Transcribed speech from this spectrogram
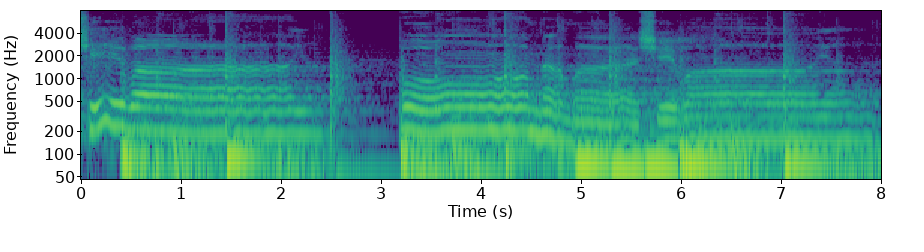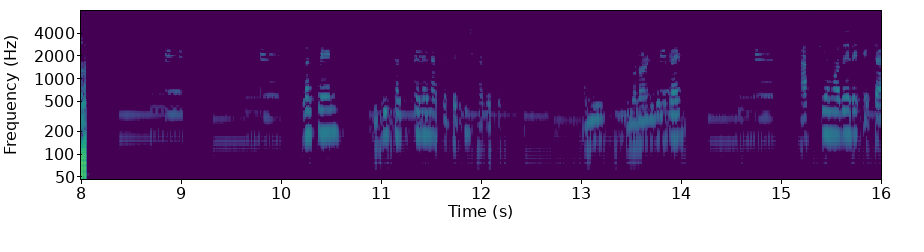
शिवाय ॐ नमः शिवाय হ্যালো ফ্রেন্ডস ইজি সাকসেস চ্যানেলে আপনাদেরকে স্বাগত আমি মনোরঞ্জন রায় আজকে আমাদের এটা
